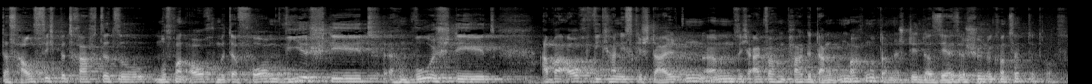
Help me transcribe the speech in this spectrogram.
das Haus sich betrachtet, so muss man auch mit der Form, wie es steht, äh, wo es steht, aber auch, wie kann ich es gestalten, ähm, sich einfach ein paar Gedanken machen und dann entstehen da sehr, sehr schöne Konzepte draus.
